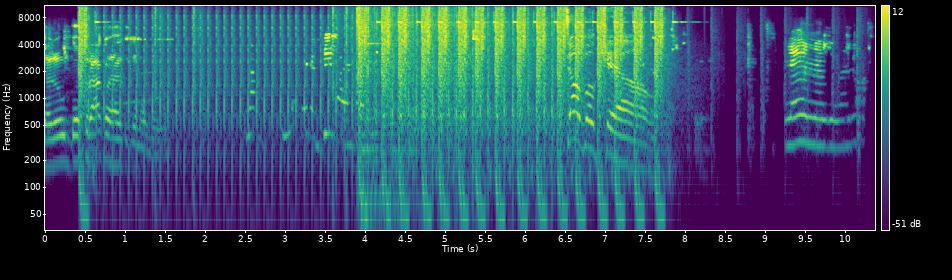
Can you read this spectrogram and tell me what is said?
चलो दूसरा को हेल्थ देना दे Double kill. लेने के बाद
